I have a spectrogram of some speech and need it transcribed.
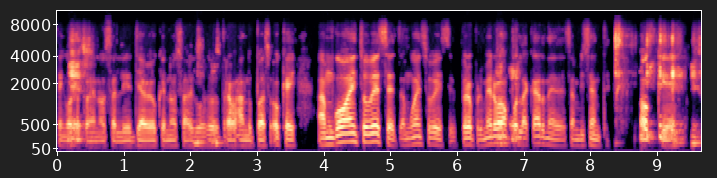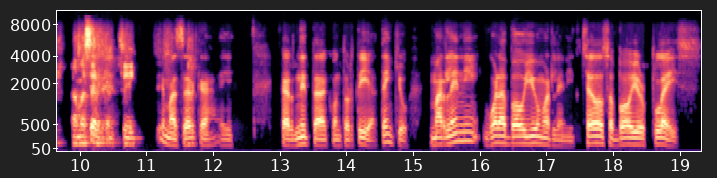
Tengo Yes. rato de no salir, ya veo que no salgo, solo trabajando paso. Ok, I'm going to visit, I'm going to visit. Pero primero vamos por la carne de San Vicente. Ok, Está más cerca, sí. sí, más cerca. Y carnita con tortilla. Thank you. Marlene, what about you, Marlene? Tell us about your place.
